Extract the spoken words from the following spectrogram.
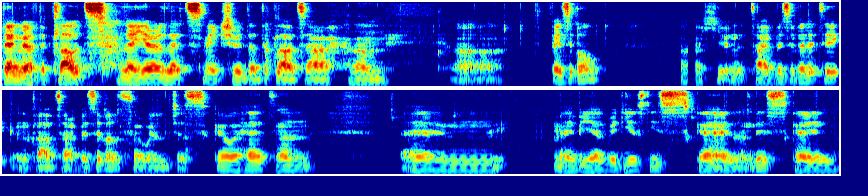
Then we have the clouds layer. Let's make sure that the clouds are um, uh, visible. Uh, here in the type visibility, and clouds are visible, so we'll just go ahead and um, maybe I'll reduce this scale and this scale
